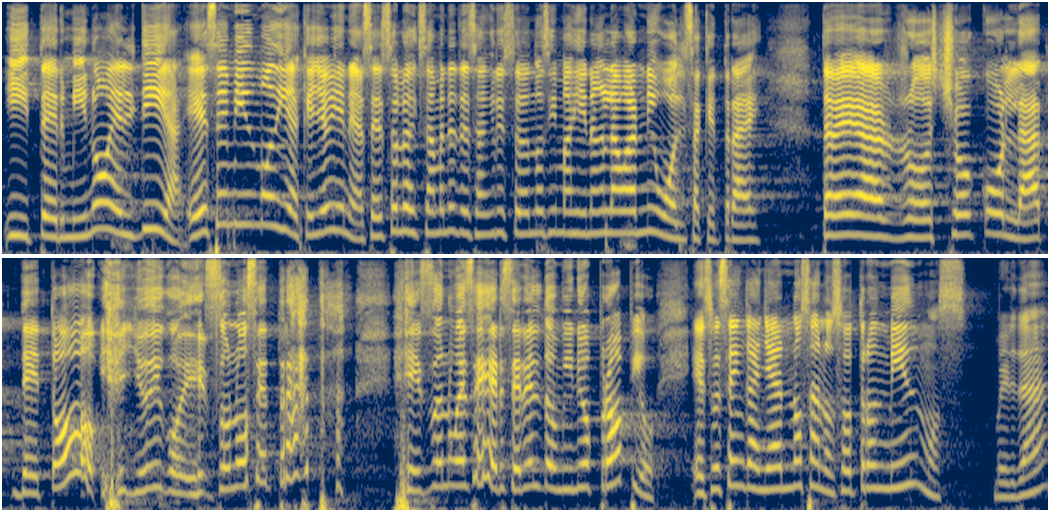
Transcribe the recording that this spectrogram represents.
Y terminó el día, ese mismo día que ella viene a hacerse los exámenes de sangre, ustedes no se imaginan la ni bolsa que trae. Trae arroz, chocolate, de todo. Y yo digo, de eso no se trata. Eso no es ejercer el dominio propio. Eso es engañarnos a nosotros mismos, ¿verdad?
